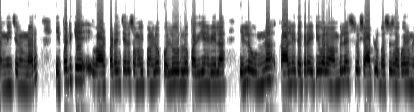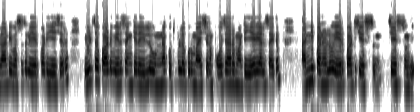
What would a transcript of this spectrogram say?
అందించనున్నారు. ఇప్పటికే పటంచెరు సమీపంలో కొల్లూరులో పదిహేను వేల ఇల్లు ఉన్న కాలనీ దగ్గర ఇటీవల అంబులెన్స్లు షాపులు బస్సు సౌకర్యం లాంటి వసతులు ఏర్పాటు చేశారు. వీటితో పాటు వేల సంఖ్యలో ఇల్లు ఉన్న కుతుబులపూర్ మహేశ్వరం పోచారం వంటి ఏరియాలు సైతం అన్ని పనులు ఏర్పాటు చేస్తుంది చేస్తుంది.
